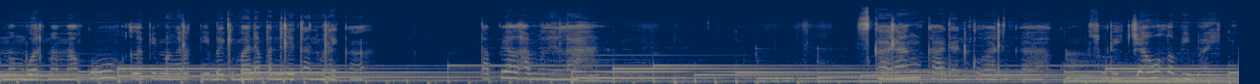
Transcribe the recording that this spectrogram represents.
membuat mamaku lebih mengerti bagaimana penderitaan mereka. Tapi alhamdulillah sekarang keadaan keluargaku sudah jauh lebih baik.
